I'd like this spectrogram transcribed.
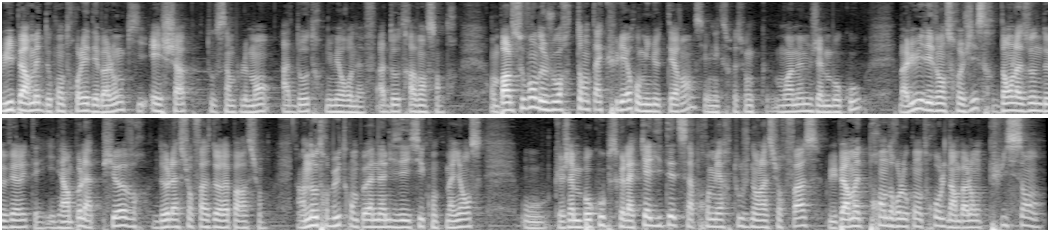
lui permettent de contrôler des ballons qui échappent tout simplement à d'autres numéro 9, à d'autres avant-centres. On parle souvent de joueurs tentaculaires au milieu de terrain, c'est une expression que moi-même j'aime beaucoup. Bah lui, il est dans ce registre, dans la zone de vérité. Il est un peu la pieuvre de la surface de réparation. Un autre but qu'on peut analyser ici contre Mayence, ou que j'aime beaucoup parce que la qualité de sa première touche dans la surface lui permet de prendre le contrôle d'un ballon puissant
